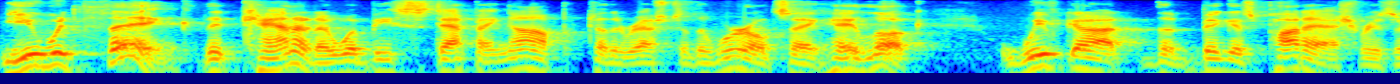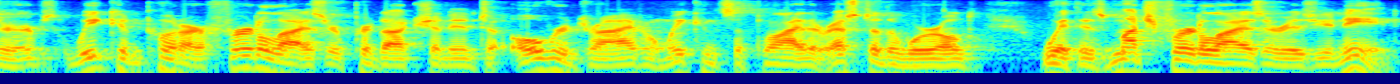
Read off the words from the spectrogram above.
you would think that Canada would be stepping up to the rest of the world saying, hey, look, we've got the biggest potash reserves. We can put our fertilizer production into overdrive and we can supply the rest of the world with as much fertilizer as you need.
